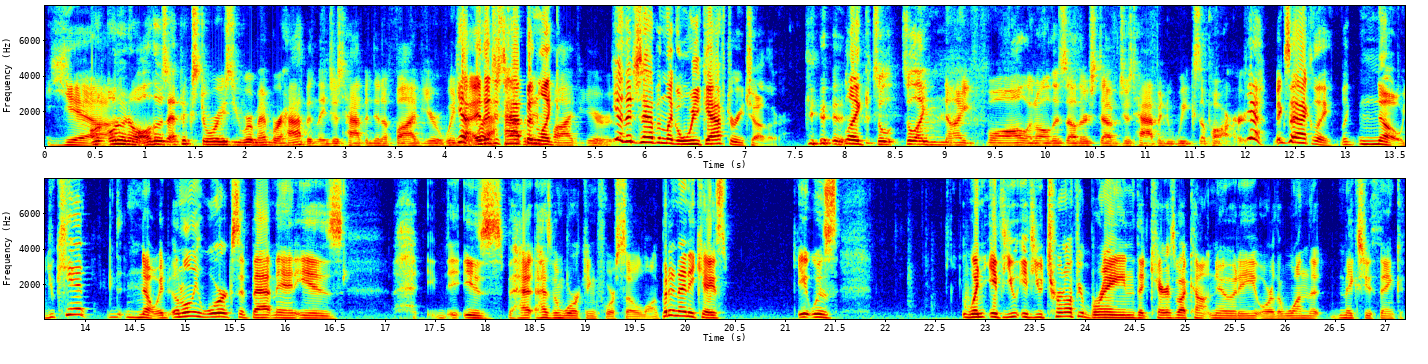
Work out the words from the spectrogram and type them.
yeah. Oh, oh, no, no! All those epic stories you remember happened. They just happened in a five-year window. Yeah, What they just happened in like- five years. Yeah, they just happened like a week after each other. like so, so like Knightfall and all this other stuff just happened weeks apart. Yeah, exactly. Like no, you can't. No, it, it only works if Batman is is ha, has been working for so long. But in any case, it was when if you if you turn off your brain that cares about continuity or the one that makes you think,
